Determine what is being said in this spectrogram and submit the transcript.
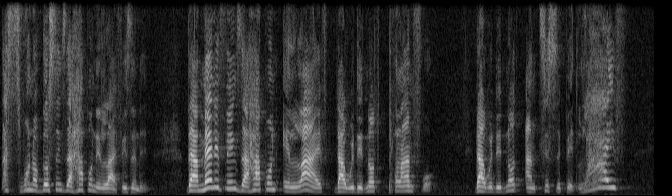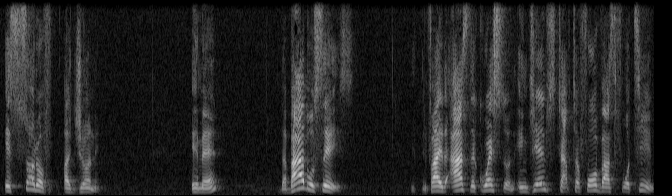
that's one of those things that happen in life, isn't it? There are many things that happen in life that we did not plan for, that we did not anticipate. Life is sort of a journey. Amen. The Bible says, in fact, ask the question in James chapter 4, verse 14.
